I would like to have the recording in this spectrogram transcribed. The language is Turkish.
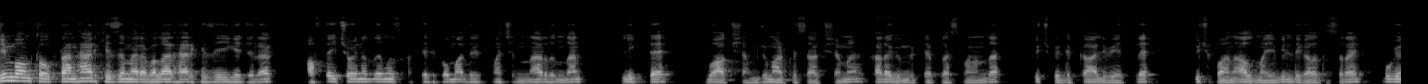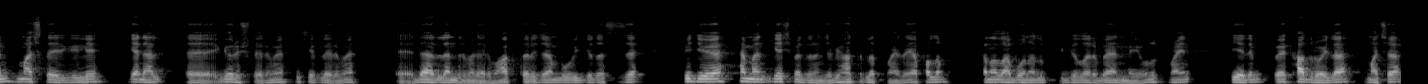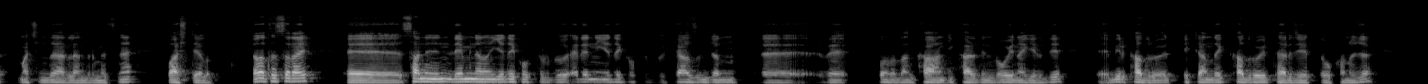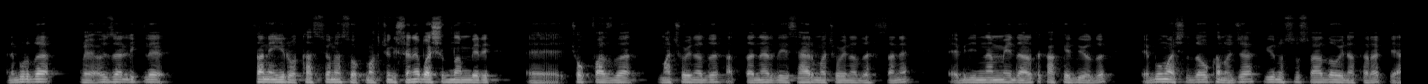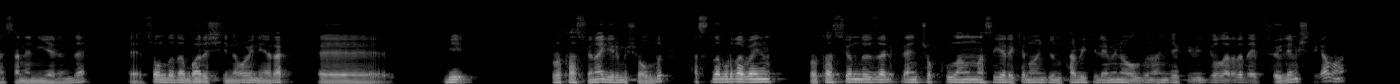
Cimbom Talk'tan herkese merhabalar, herkese iyi geceler. Hafta içi oynadığımız Atletico Madrid maçının ardından ligde bu akşam, cumartesi akşamı Karagümrük deplasmanında 3-1'lik galibiyetle 3 puanı almayı bildi Galatasaray. Bugün maçla ilgili genel e, görüşlerimi, fikirlerimi, e, değerlendirmelerimi aktaracağım bu videoda size. Videoya hemen geçmeden önce bir hatırlatmayı da yapalım. Kanala abone olup videoları beğenmeyi unutmayın diyelim ve kadroyla maça, maçın değerlendirmesine başlayalım. Galatasaray e, Sané'nin, Lemina'nın yedek oturduğu, Eren'in yedek oturduğu, Kazımcan'ın e, ve sonradan Kaan Icardi'nin de oyuna girdiği e, bir kadro. Ekrandaki kadroyu tercih etti Okan Hoca. Yani burada e, özellikle Sané'yi rotasyona sokmak. Çünkü sene başından beri e, çok fazla maç oynadı. Hatta neredeyse her maç oynadı Sané. E, bir dinlenmeyi de artık hak ediyordu. E, bu maçta da Okan Hoca Yunus'u sağda oynatarak yani Sané'nin yerinde e, solda da Barış yine oynayarak e, bir rotasyona girmiş oldu. Aslında burada benim rotasyonda özellikle en çok kullanılması gereken oyuncunun tabii ki Lemina olduğunu önceki videolarda da hep söylemiştik ama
